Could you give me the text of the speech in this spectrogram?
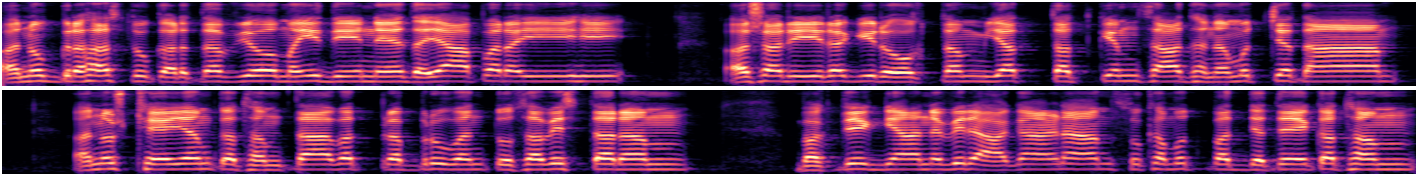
अनुग्रहस्तु कर्तव्यो मयि दीने दयापरैः। अशरीरगिरोक्तं यत् तत्किं साधनमुच्यताम्। अनुष्ठेयं कथं तावत् प्रब्रुवन्तु सविस्तरं भक्तिज्ञानविरागाणां सुखमुत्पद्यते कथं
